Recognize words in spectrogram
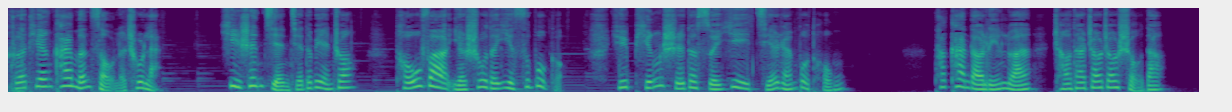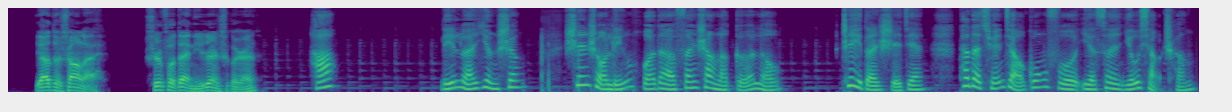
何天开门走了出来，一身简洁的便装，头发也梳得一丝不苟，与平时的随意截然不同。他看到林鸾，朝他招招手道：“丫头上来，师傅带你认识个人。”好。林鸾应声，身手灵活地翻上了阁楼。这段时间，他的拳脚功夫也算有小成。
